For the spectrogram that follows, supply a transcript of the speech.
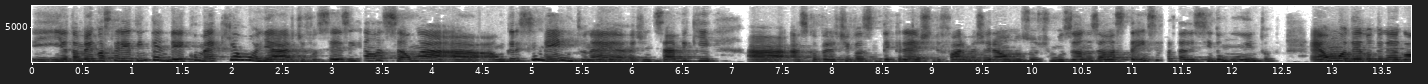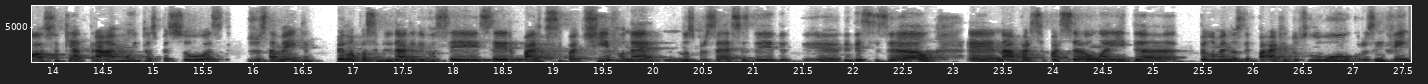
e, e, eu também gostaria de entender como é que é o olhar de vocês em relação a, a, a um crescimento, né? A gente sabe que a, as cooperativas de crédito, de forma geral, nos últimos anos, elas têm se fortalecido muito. É um modelo de negócio que atrai muito as pessoas, justamente pela possibilidade de você ser participativo, né, nos processos de, de, de decisão, é, na participação aí da, pelo menos de parte dos lucros, enfim.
